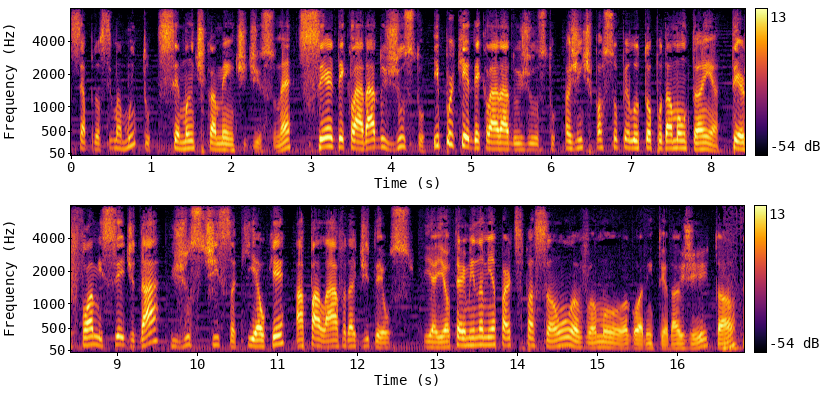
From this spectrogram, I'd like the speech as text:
se aproxima muito semanticamente disso, né? Ser declarado justo. E por que declarado justo? A gente passou pelo topo da montanha. Ter fome e sede da justiça, que é o que? A palavra de Deus. E aí eu termino a minha participação, vamos agora interagir e tal.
